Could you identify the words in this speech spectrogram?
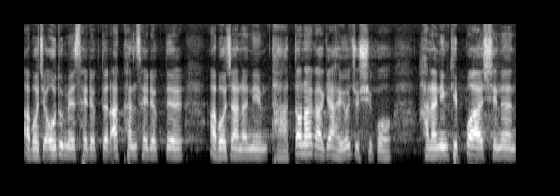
아버지 어둠의 세력들 악한 세력들 아버지 하나님 다 떠나가게 하여 주시고 하나님 기뻐하시는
